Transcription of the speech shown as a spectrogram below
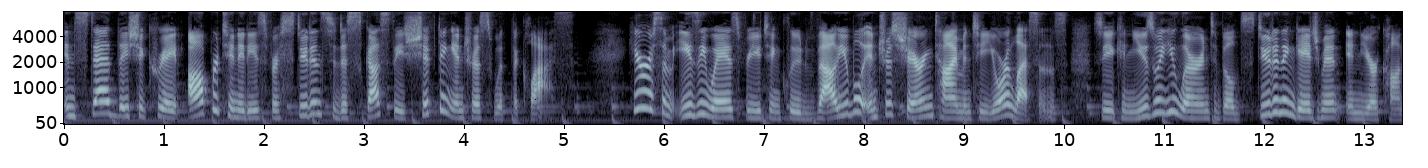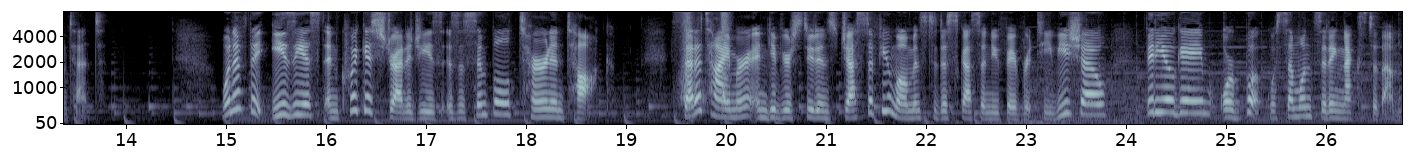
Instead, they should create opportunities for students to discuss these shifting interests with the class. Here are some easy ways for you to include valuable interest sharing time into your lessons so you can use what you learn to build student engagement in your content. One of the easiest and quickest strategies is a simple turn and talk. Set a timer and give your students just a few moments to discuss a new favorite TV show, video game, or book with someone sitting next to them.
